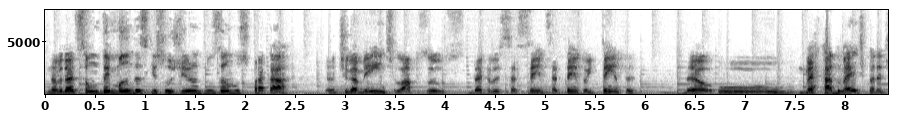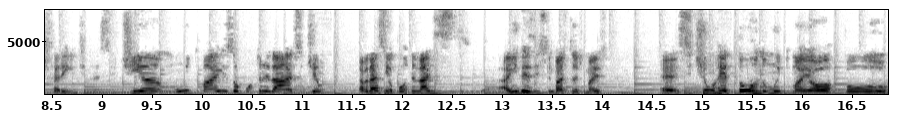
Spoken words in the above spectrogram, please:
na verdade, são demandas que surgiram dos anos para cá. Antigamente, lá para os décadas de 60, 70, 80, né? O mercado médico era diferente, né? Se tinha muito mais oportunidades, tinha, na verdade, sim, oportunidades ainda existem bastante, mas é, se tinha um retorno muito maior por,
